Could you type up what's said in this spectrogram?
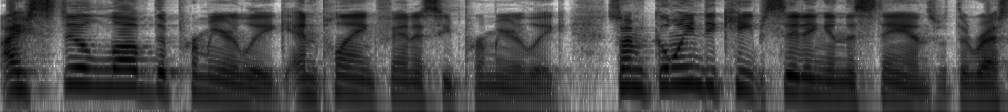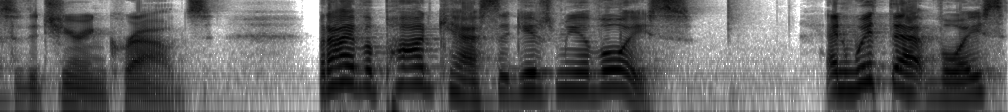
I still love the Premier League and playing Fantasy Premier League, so I'm going to keep sitting in the stands with the rest of the cheering crowds. But I have a podcast that gives me a voice. And with that voice,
